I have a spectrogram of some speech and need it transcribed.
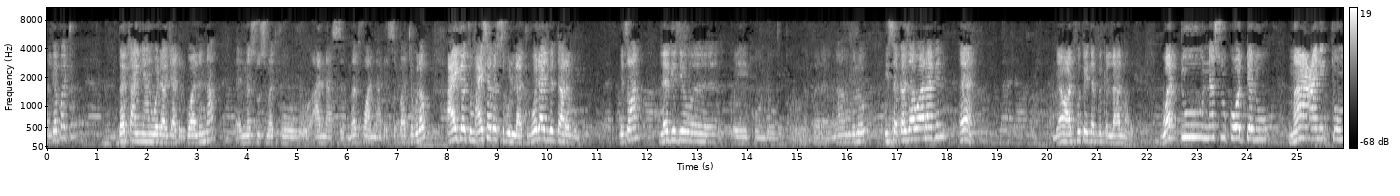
አልገባችሁ? በቃ እኛን ወዳጅ አድርገዋልና እነሱስ መጥፎ አናስብ መጥፎ አናድርስባቸው ብለው አይገቱም አይሰበስቡላችሁም። ወዳጅ ብታረጉም ግጽዋን ለጊዜው ቆይ እኮ እንደው ጥሩ ነበረ ምናምን ብሎ ከዛ በኋላ ግን ያው አድፍጦ ይጠብቅልሃል ማለት ነው ወዱ እነሱ ከወደዱ ማዓኒቱም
